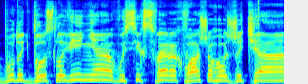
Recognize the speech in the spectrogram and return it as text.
будуть благословіння в усіх сферах вашого життя,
